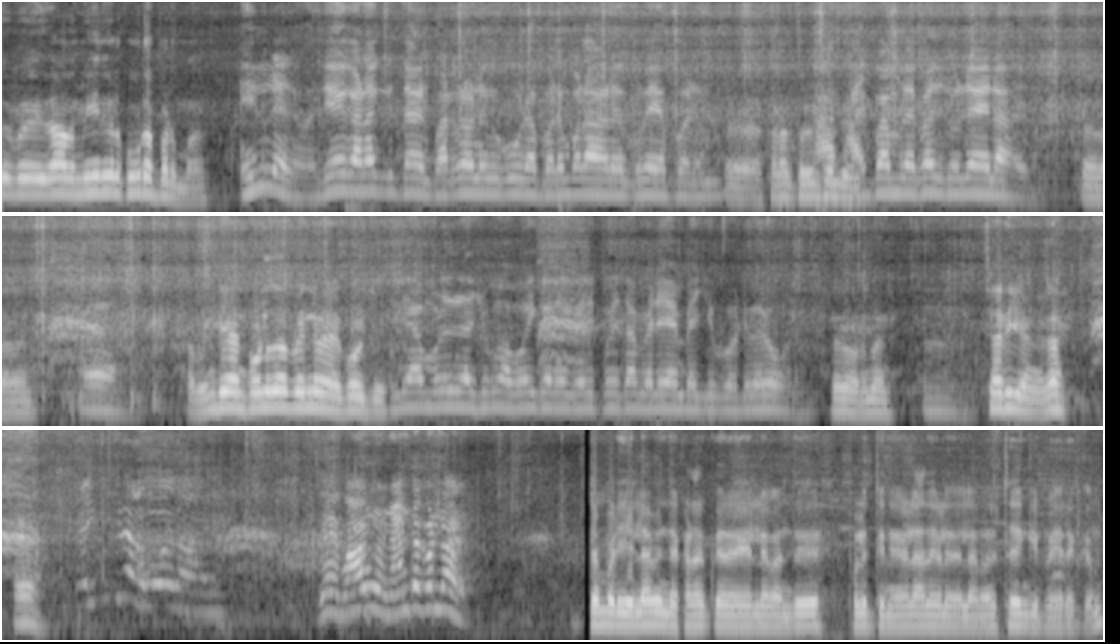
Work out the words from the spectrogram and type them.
இப்ப ஏதாவது மீன்கள் கூடப்படுமா இல்லை அதே கணக்கு தான் படுறவனுக்கு கூட படும் படாவனுக்கு குறையப்படும் கடல் தொழில் சொல்லி வாய்ப்பாம்பளை பேர் சொல்ல இயலாது அதான் ஆ. அப்போ இந்தியான் பொழுதோ என்ன போச்சு இந்தியா நான் சும்மா போய் கிடையாது போய் தான் வெளியே பேச்சு போட்டு வருவோம் மேன் சரியாங்க மற்றபடி எல்லாம் இந்த கடற்கரையில் வந்து புளித்தினுகள் அதுகள் எல்லாம் வந்து தேங்கி போயிருக்கும்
